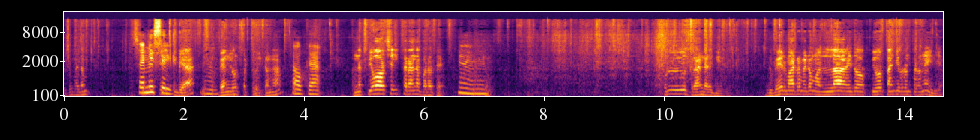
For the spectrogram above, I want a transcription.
ಇದು ಮೇಡಮ್ ಸೆಮಿ ಸಿಲ್ಕ್ ಇದೆಯಾ? ಬೆಂಗಳೂರು ಪಟ್ಟು ಐಟಮ್ ಓಕೆ ಅಂದ್ರೆ ಪ್ಯೂರ್ ಸಿಲ್ಕ್ ತರಾನೇ ಬರುತ್ತೆ. ಫುಲ್ ಗ್ರ್ಯಾಂಡ್ ಆಗಿದೆ ಇದು. ವೇರ್ ಮಾಡ್ರೆ ಮೇಡಮ್ ಎಲ್ಲ ಇದು ಪ್ಯೂರ್ ಕಾಂಜೀವರಂ ತರಾನೇ ಇದೆಯಾ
